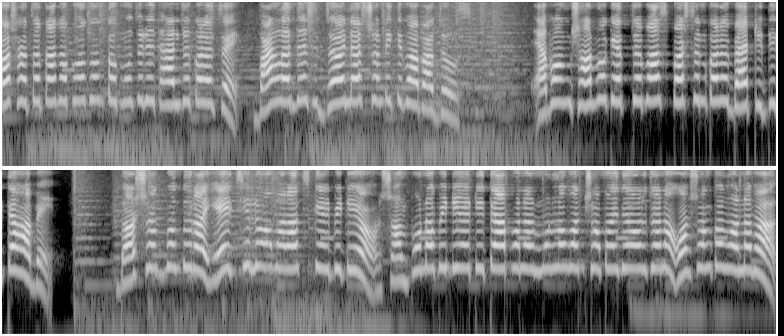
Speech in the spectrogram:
দশ হাজার টাকা পর্যন্ত মজুরি ধার্য করেছে বাংলাদেশ জয়লার সমিতি বা বাজুস এবং সর্বক্ষেত্রে পাঁচ পার্সেন্ট করে ব্যাটি দিতে হবে। দর্শক বন্ধুরা, এই ছিল আমার আজকের ভিডিও। সম্পূর্ণ ভিডিওটিতে আপনার মূল্যবান সময় দেওয়ার জন্য অসংখ্য ধন্যবাদ।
